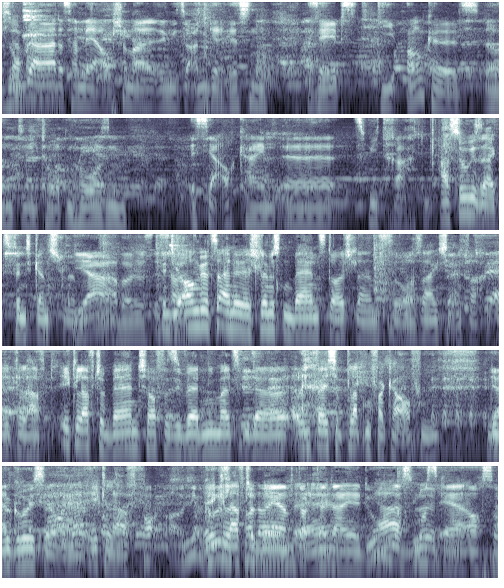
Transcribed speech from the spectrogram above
sogar, das haben wir ja auch schon mal irgendwie so angerissen, selbst die Onkels und die Toten Hosen ist ja auch kein äh, Zwietracht. Hast du gesagt, das finde ich ganz schlimm. Ja, aber das Ich ist finde die halt- Onkels eine der schlimmsten Bands Deutschlands, so sage ich einfach. Ekelhaft. Ekelhafte Band. Ich hoffe, sie werden niemals wieder irgendwelche Platten verkaufen. Liebe Grüße, ey. ekelhaft. Oh, Liebe Grüße Ekelhafte von Band, Dr. ey. Daniel Doom, Ja, das blöd, muss er auch so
